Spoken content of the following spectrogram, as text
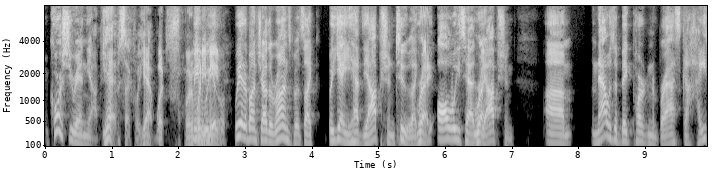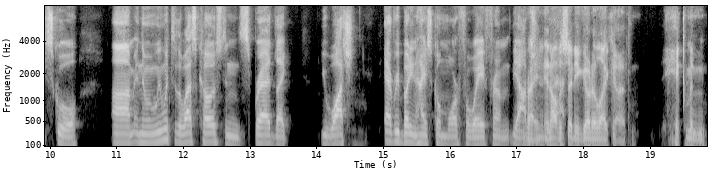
of course, you ran the option. Yeah. it's like, well, yeah, what, what, I mean, what do you we, mean? We had a bunch of other runs, but it's like, but yeah, you have the option too. Like, Right. you always had Right. the option. Um, and that was a big part of Nebraska high school. Um, and then when we went to the West Coast and spread, like, you watched everybody in high school morph away from the option. Right. And all of a sudden you go to like a Hickman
